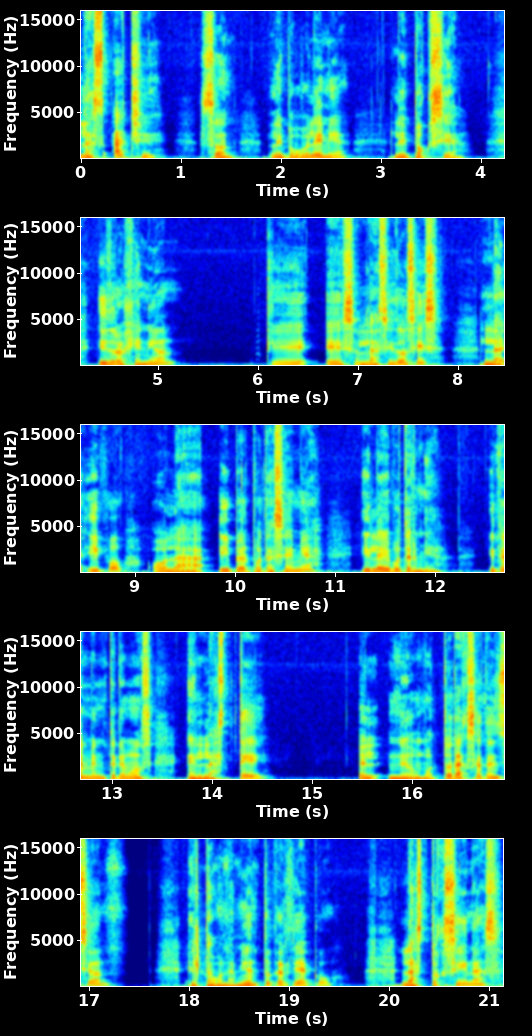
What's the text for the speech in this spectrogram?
Las H son la hipovolemia, la hipoxia, hidrogenión, que es la acidosis, la hipo o la hiperpotasemia y la hipotermia. Y también tenemos en las T el neumotórax atención, el tabonamiento cardíaco, las toxinas,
